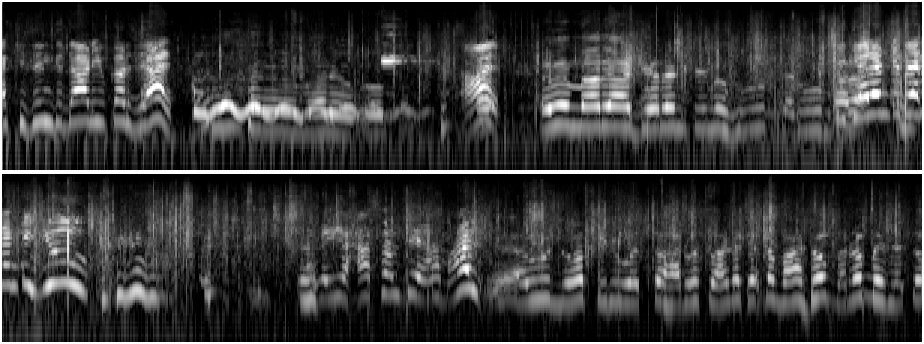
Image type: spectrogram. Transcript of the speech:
આખી જિંદગી દાડી કરજે હાલ? હાલ. હવે મારે આ ગેરંટી નું શું કરવું? ગેરંટી બેરંટી જુ હવે એ હાસલ દે આમ હાલ. હું નો કર્યું હોત તો હારું તો આના કરતા વાંઢો બરોબર હતો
